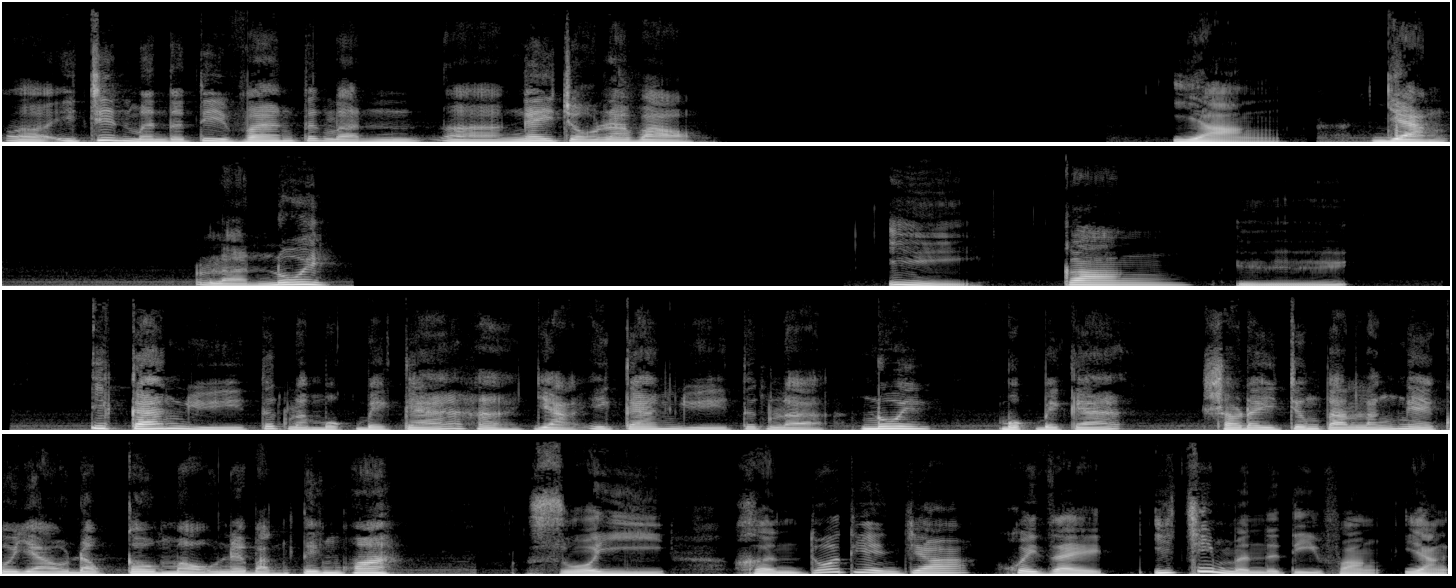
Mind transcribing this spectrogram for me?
Ờ, y chinh mệnh từ địa vang tức là uh, ngay chỗ ra vào. Dạng Dạng là nuôi. Y căng ủy Y cang ủy tức là một bể cá ha. Dạng y cang ủy tức là nuôi một bể cá. Sau đây chúng ta lắng nghe cô giáo đọc câu mẫu này bằng tiếng Hoa. 所以很多店家会在一进门的地方养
